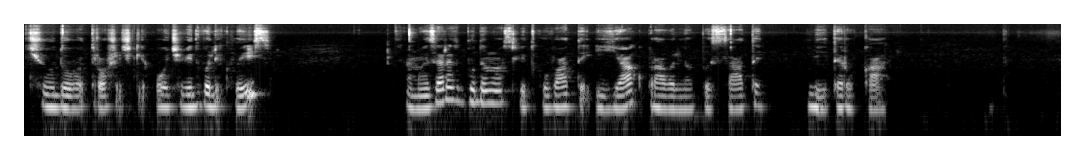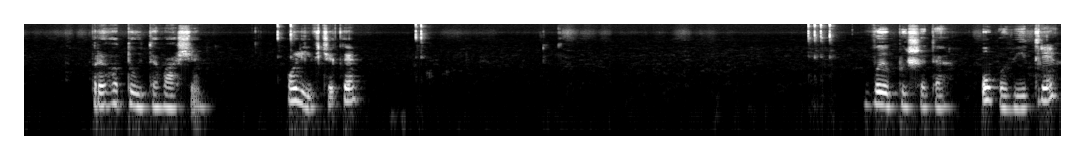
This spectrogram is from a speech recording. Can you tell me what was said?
Чудово трошечки очі відволіклись. А ми зараз будемо слідкувати, як правильно писати літеру К. Приготуйте ваші олівчики. Ви пишете у повітрі,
